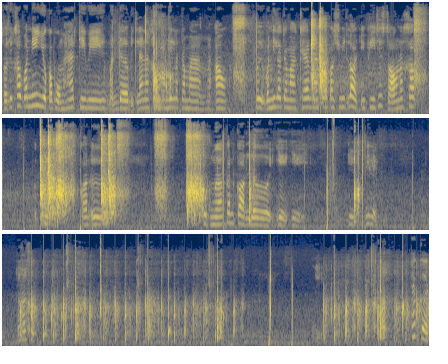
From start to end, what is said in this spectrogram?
สวัสดีครับวันนี้อยู่กับผมฮ t ทีวีเหมือนเดิมอีกแล้วนะครับ วันนี้เราจะมามาเอาเฮ้ยวันนี้เราจะมาแคสนะครับ เอาชีวิตรอด EP ที่สองนะครับโอเคก่อนอื่นขุดเหมืองกันก่อนเลย เย่เย่เย่นี่เหล็กแล้วก็ขุดถ้าเกิด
